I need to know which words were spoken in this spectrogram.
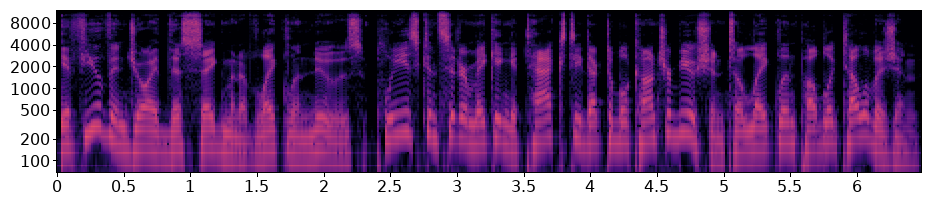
If you've enjoyed this segment of Lakeland News, please consider making a tax-deductible contribution to Lakeland Public Television.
